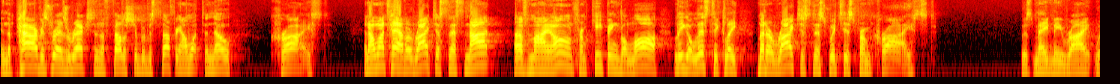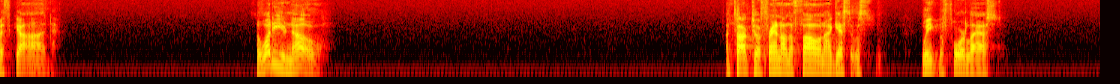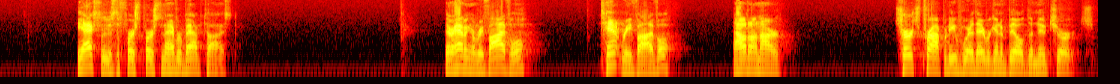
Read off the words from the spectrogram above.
in the power of his resurrection, and the fellowship of his suffering. I want to know Christ. And I want to have a righteousness not of my own from keeping the law legalistically, but a righteousness which is from Christ, who has made me right with God. So, what do you know? I talked to a friend on the phone, I guess it was week before last. He actually was the first person I ever baptized. They were having a revival, tent revival, out on our church property where they were going to build the new church.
